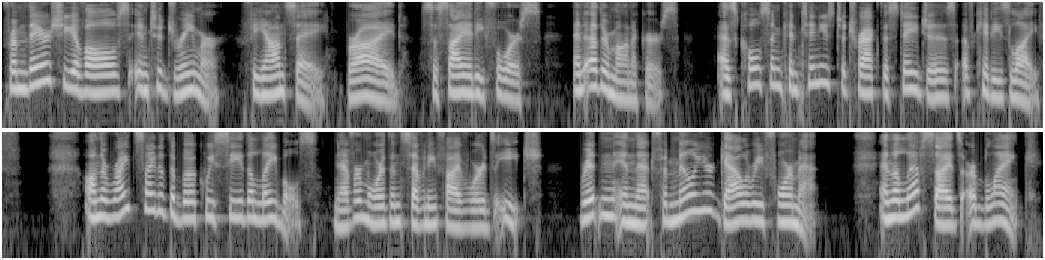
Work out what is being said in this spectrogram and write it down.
From there, she evolves into dreamer, fiance, bride, society force, and other monikers as Coulson continues to track the stages of Kitty's life. On the right side of the book, we see the labels, never more than 75 words each, written in that familiar gallery format. And the left sides are blank,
